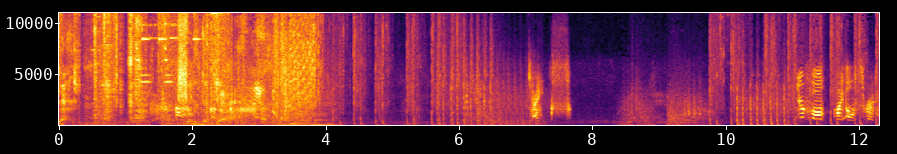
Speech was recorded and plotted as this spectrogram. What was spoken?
That. Shutting them down. Yikes. Your fault, my ult's ready.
